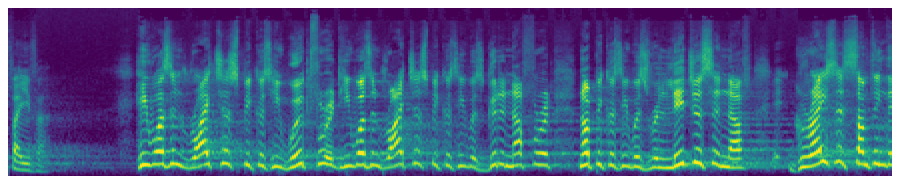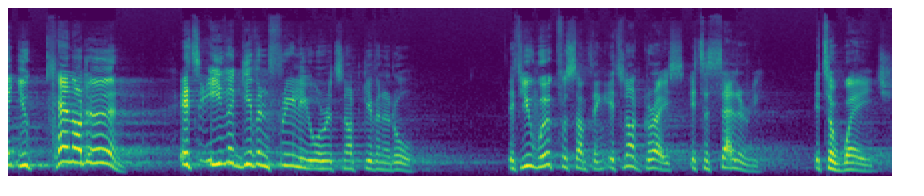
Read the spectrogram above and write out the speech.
favor. He wasn't righteous because he worked for it. He wasn't righteous because he was good enough for it, not because he was religious enough. Grace is something that you cannot earn. It's either given freely or it's not given at all. If you work for something, it's not grace, it's a salary, it's a wage.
